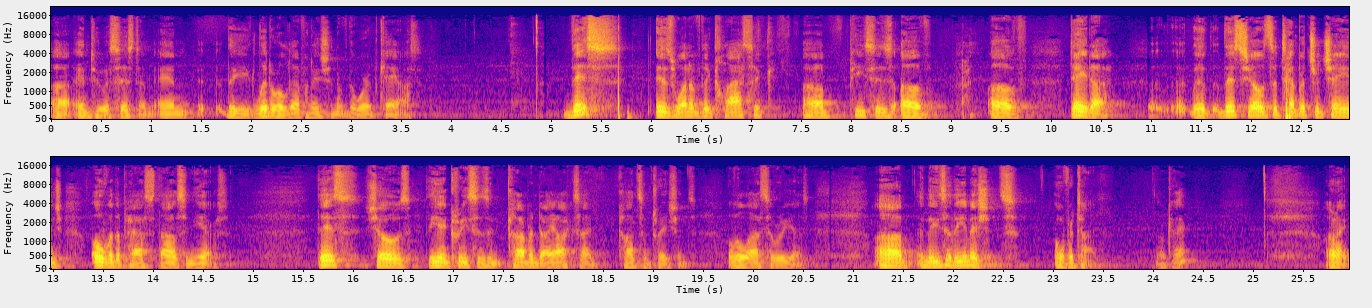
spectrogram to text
uh, into a system and the literal definition of the word chaos. This is one of the classic uh, pieces of, of data. This shows the temperature change over the past thousand years. This shows the increases in carbon dioxide concentrations over the last several years. Um, and these are the emissions over time. Okay? All right.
